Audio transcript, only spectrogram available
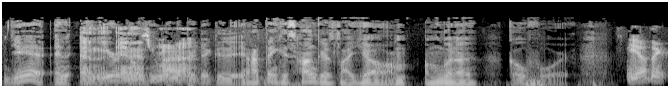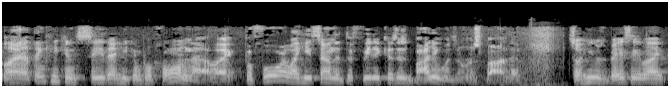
Yeah, and and, And- and his mind. predicted it, and I think his hunger is like, yo, I'm I'm gonna go for it. Yeah, I think like I think he can see that he can perform now. Like before, like he sounded defeated because his body wasn't responding. So he was basically like,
